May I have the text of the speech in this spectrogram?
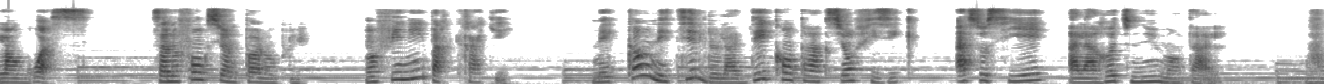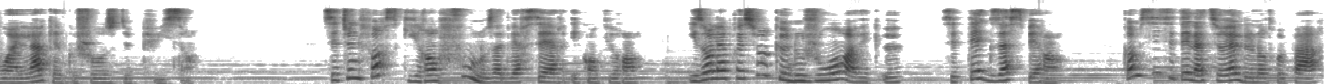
l'angoisse. Ça ne fonctionne pas non plus. On finit par craquer. Mais qu'en est-il de la décontraction physique associée à la retenue mentale? Voilà quelque chose de puissant. C'est une force qui rend fou nos adversaires et concurrents. Ils ont l'impression que nous jouons avec eux. C'est exaspérant. Comme si c'était naturel de notre part.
